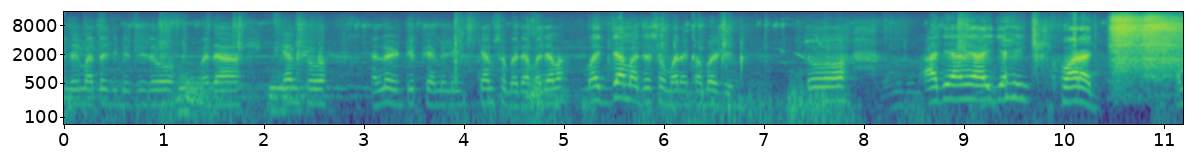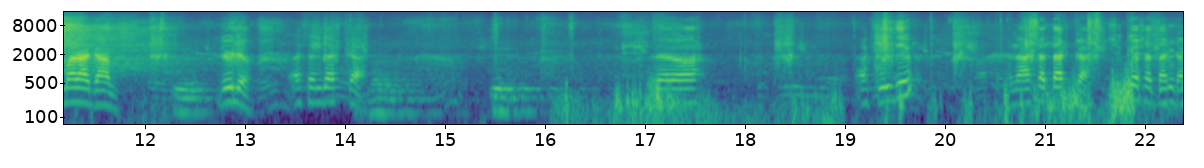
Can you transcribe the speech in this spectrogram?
જય માતાજી બેસી તો બધા કેમ છો? હેલો યુટ્યુબ ફેમિલી કેમ છો બધા? મજામાં? મજામાં જશો મને ખબર છે. તો આજે અમે આવી ગયા છીએ ખોરાજ અમારા ગામ. જોઈ લો આ અને આ કુલદીપ અને આ સતાક્કા. શું કહો સતાક્કા?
